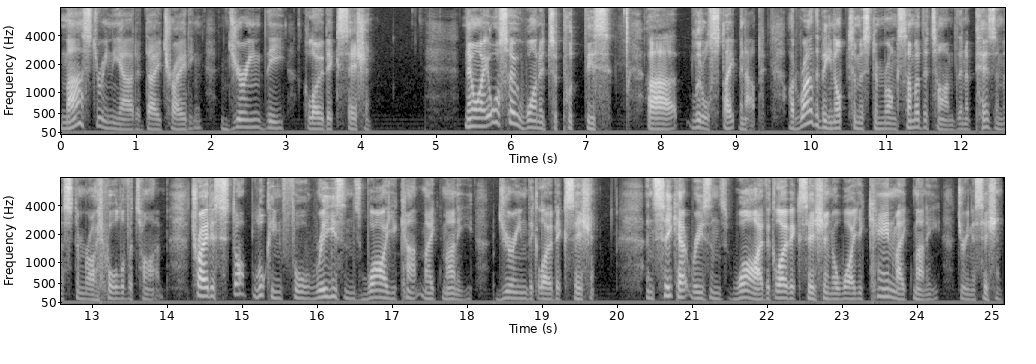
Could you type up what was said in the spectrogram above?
mastering the art of day trading during the Globex session. Now I also wanted to put this uh, little statement up. I'd rather be an optimist and wrong some of the time than a pessimist and right all of the time. Traders stop looking for reasons why you can't make money during the Globex session and seek out reasons why the Globex session or why you can make money during a session.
